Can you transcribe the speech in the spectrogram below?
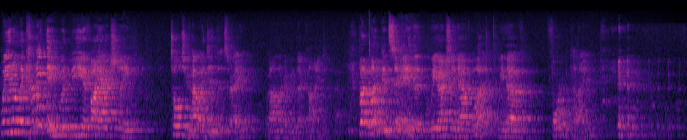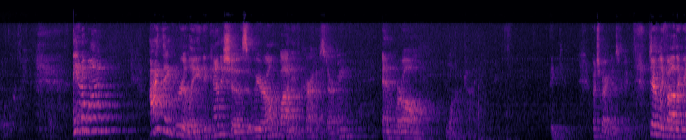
Well, you know, the kind thing would be if I actually told you how I did this, right? Well, I'm not going to be that kind. But one could say that we actually have what? We have four of a kind. you know what? I think really it kind of shows that we are all the body of Christ, aren't we? And we're all one of a kind. Thank you. Much about you, Dear Heavenly Father, we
